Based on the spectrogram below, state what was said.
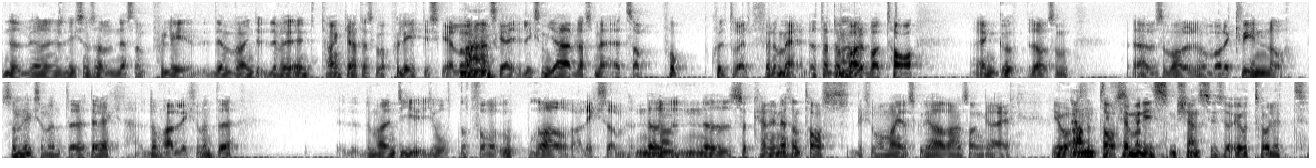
nu blir den liksom så nästan poli- den var inte, det var inte tanken att den ska vara politisk eller Nej. att den ska liksom jävlas med ett så popkulturellt fenomen. Utan då Nej. var det bara att ta en grupp då som, så var det, då var det kvinnor som Mm. liksom inte direkt, de hade liksom inte de hade inte gjort något för att uppröra liksom. Nu, Nej. nu så kan det nästan tas, liksom om man skulle göra en sån grej. jo, nästan antifeminism känns ju så otroligt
